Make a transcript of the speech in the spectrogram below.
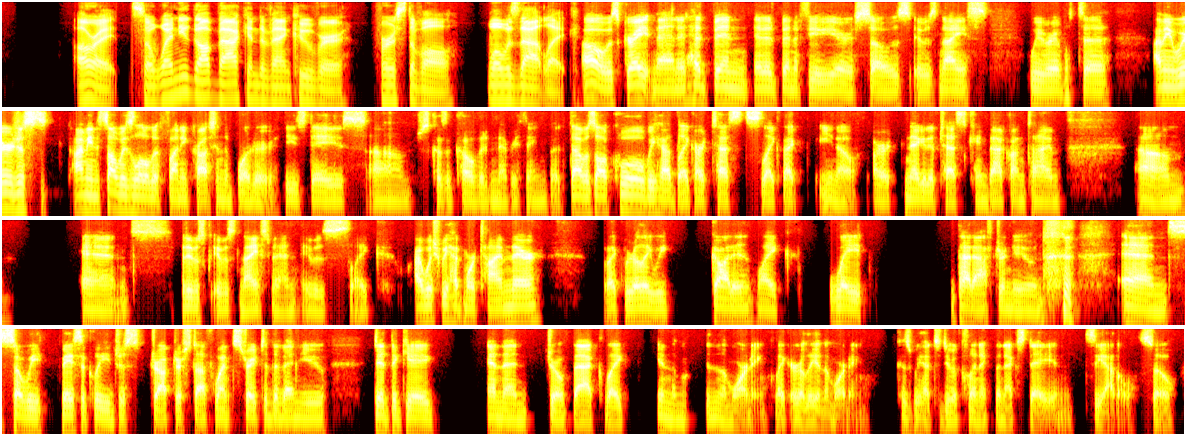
All right. So when you got back into Vancouver, first of all, what was that like? Oh, it was great, man. It had been it had been a few years, so it was it was nice. We were able to. I mean, we were just. I mean, it's always a little bit funny crossing the border these days, um, just because of COVID and everything. But that was all cool. We had like our tests, like that. You know, our negative test came back on time, um, and but it was it was nice, man. It was like I wish we had more time there. Like really, we got in like late that afternoon and so we basically just dropped our stuff went straight to the venue did the gig and then drove back like in the in the morning like early in the morning because we had to do a clinic the next day in seattle so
